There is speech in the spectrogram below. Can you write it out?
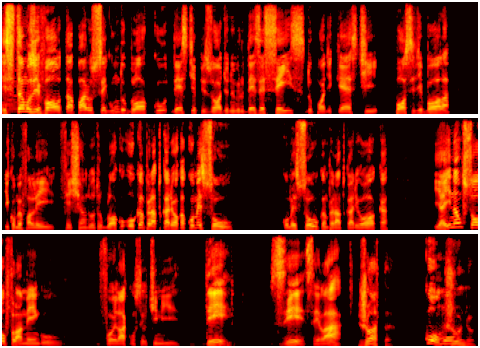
Estamos de volta para o segundo bloco deste episódio número 16 do podcast Posse de Bola. E como eu falei, fechando outro bloco, o Campeonato Carioca começou. Começou o Campeonato Carioca. E aí não só o Flamengo foi lá com seu time D, Z, sei lá, Jota, como Júnior.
